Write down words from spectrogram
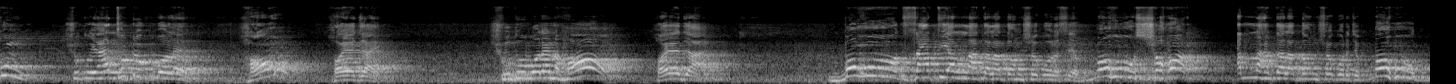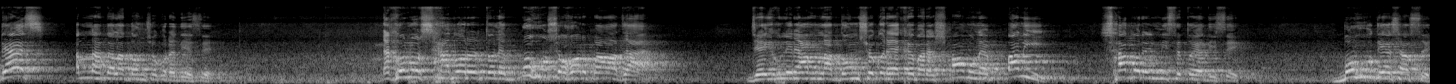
কুং, শুধু এতটুক বলেন হ হয়ে যায়। শুধু বলেন হ হয়ে যায়। বহু জাতি আল্লাহ তালা ধ্বংস করেছে, বহু শহর আল্লাহ তালা ধ্বংস করেছে, বহু দেশ আল্লাহ তালা ধ্বংস করে দিয়েছে। এখনও সাগরের তলে বহু শহর পাওয়া যায় যেগুলির আল্লাহ ধ্বংস করে একেবারে সমূলে পানি সাগরের নিচে তৈয়া দিছে। বহু দেশ আছে।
